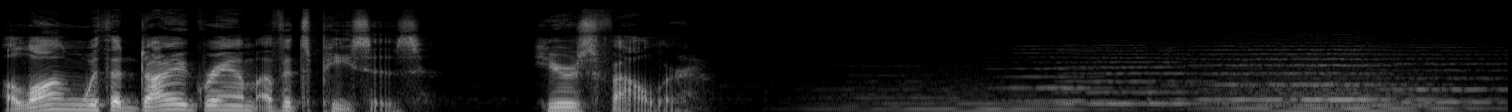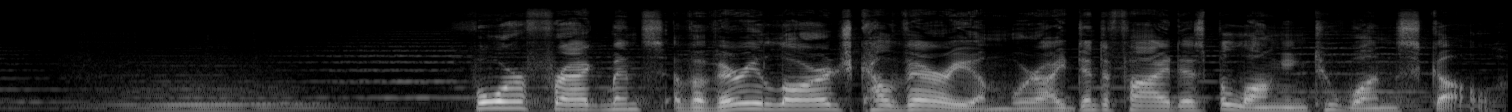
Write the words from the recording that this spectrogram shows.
along with a diagram of its pieces. Here's Fowler. Four fragments of a very large calvarium were identified as belonging to one skull.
